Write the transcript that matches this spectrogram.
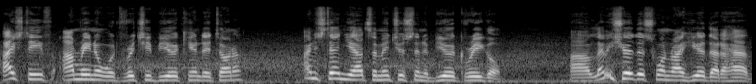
Hi, Steve. I'm Reno with Ritchey Buick here in Daytona. I understand you had some interest in a Buick Regal. Uh, let me show you this one right here that I have.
